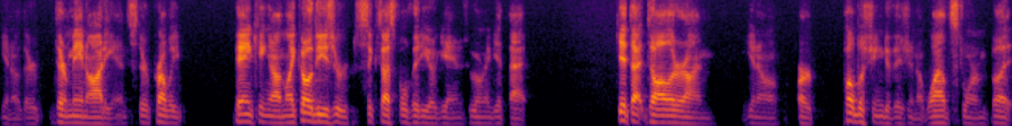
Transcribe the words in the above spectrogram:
you know, their their main audience. They're probably banking on like, oh, these are successful video games. We want to get that get that dollar on, you know, our publishing division at Wildstorm. But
